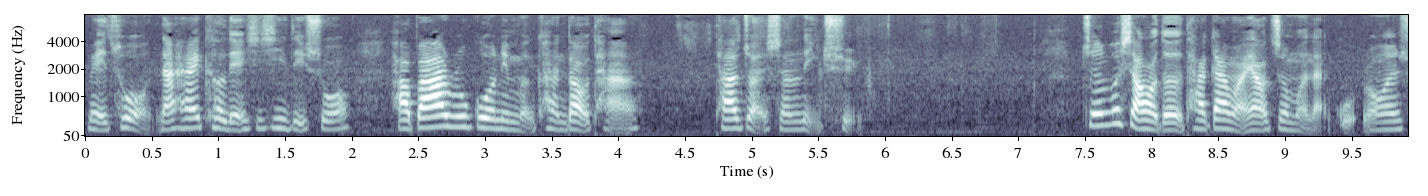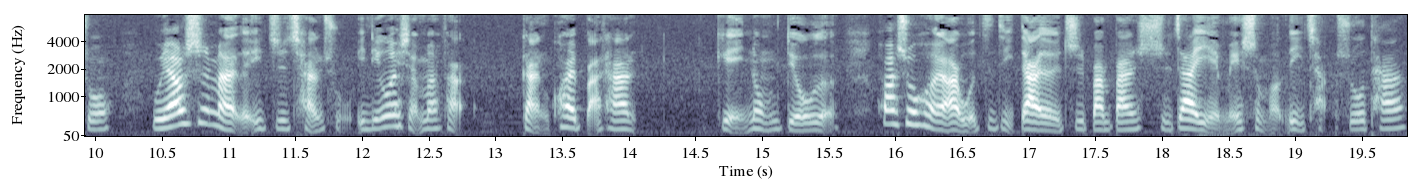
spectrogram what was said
没错，男孩可怜兮兮地说：“好吧，如果你们看到他，他转身离去。真不晓得他干嘛要这么难过。”荣恩说：“我要是买了一只蟾蜍，一定会想办法赶快把它给弄丢了。话说回来，我自己带了只斑斑，实在也没什么立场说他。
